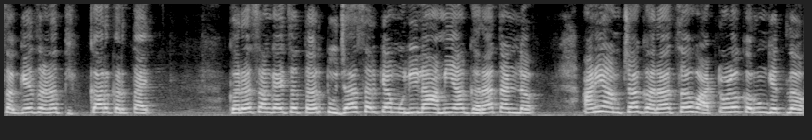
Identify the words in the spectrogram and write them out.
सगळेजण धिक्कार करतायत. खरं सांगायचं तर तुझ्यासारख्या मुलीला आम्ही या घरात आणलं आणि आमच्या घराचं वाटोळं करून घेतलं.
